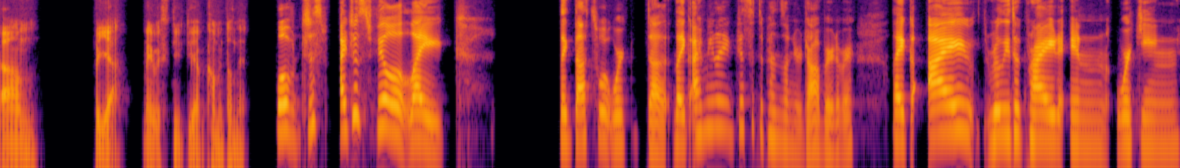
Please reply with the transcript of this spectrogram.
um but yeah anyways do, do you have a comment on that Well, just I just feel like like that's what work does. Like I mean, I guess it depends on your job or whatever. Like I really took pride in working,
